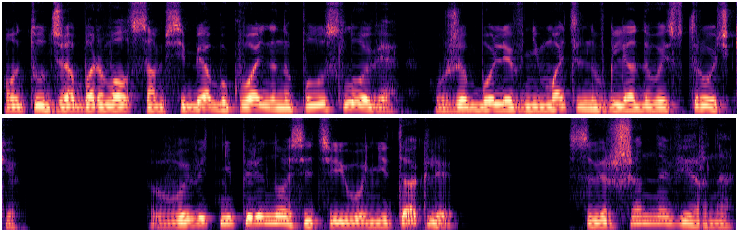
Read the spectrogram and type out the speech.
Он тут же оборвал сам себя буквально на полусловие, уже более внимательно вглядываясь в строчки. «Вы ведь не переносите его, не так ли?» «Совершенно верно».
